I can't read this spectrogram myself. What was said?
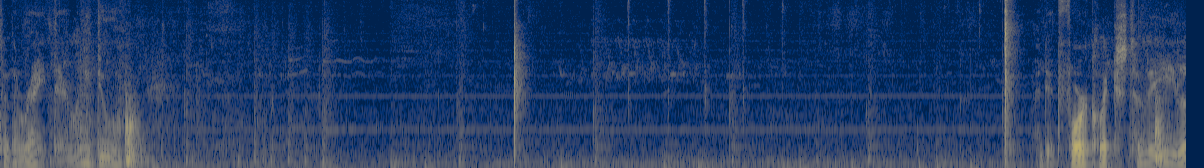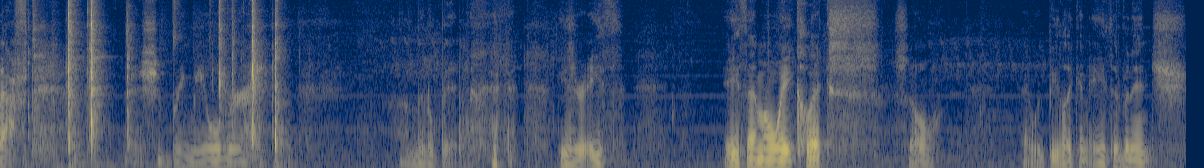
To the right there. Let me do I did four clicks to the left. That should bring me over a little bit. these are eighth, eighth MOA clicks, so that would be like an eighth of an inch.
